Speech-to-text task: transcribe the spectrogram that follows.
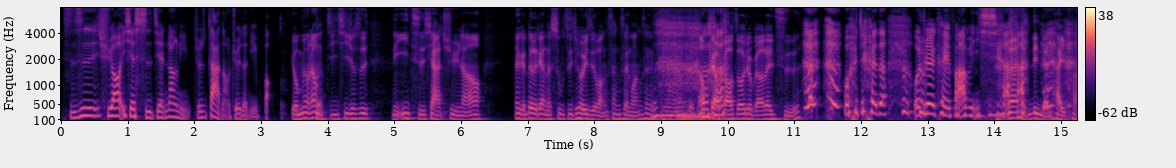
只是需要一些时间，让你就是大脑觉得你饱。有没有那种机器，就是你一吃下去，然后那个热量的数字就会一直往上升，往上升，往上升然后飙高之后就不要再吃。我觉得，我觉得可以发明一下。那很令人害怕。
